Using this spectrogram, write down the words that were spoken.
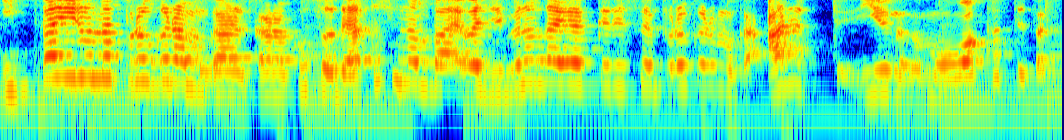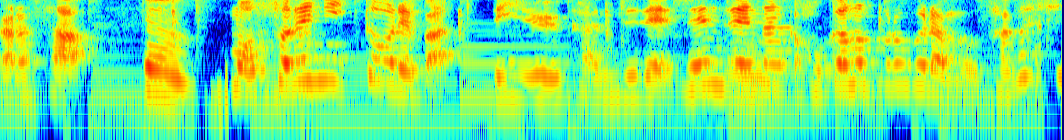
いっぱいいろんなプログラムがあるからこそで私の場合は自分の大学でそういうプログラムがあるっていうのがもう分かってたからさうん。もうそれに通ればっていう感じで全然なんか他のプログラムを探し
